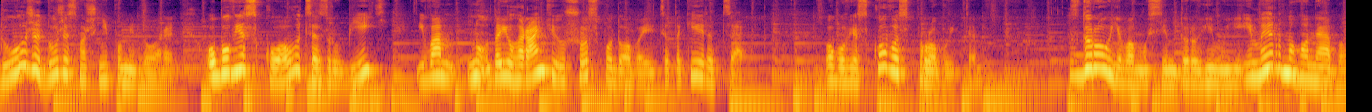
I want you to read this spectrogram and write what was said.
Дуже-дуже смачні помідори. Обов'язково це зробіть і вам ну, даю гарантію, що сподобається такий рецепт. Обов'язково спробуйте. Здоров'я вам усім, дорогі мої, і мирного неба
